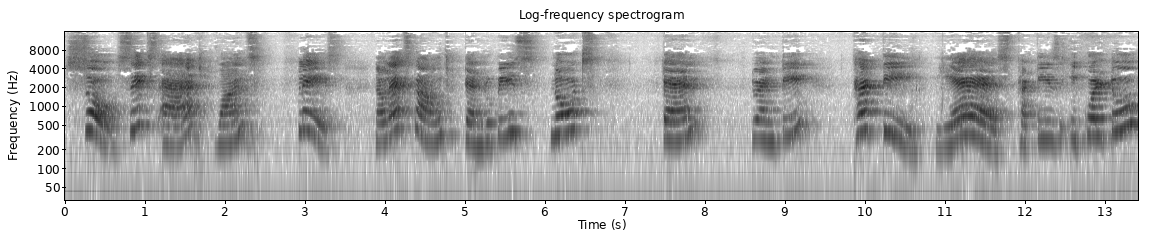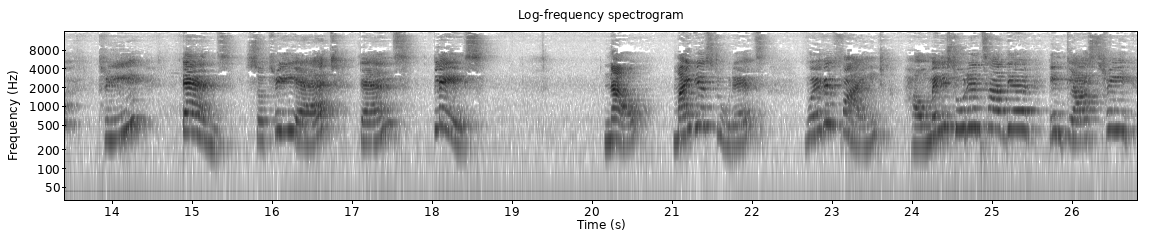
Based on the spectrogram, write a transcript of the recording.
So 6 at ones place. Now let's count 10 rupees notes. 10, 20, 30. Yes, 30 is equal to 3 tens. So 3 at tens place. Now, my dear students, we will find how many students are there in class 3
